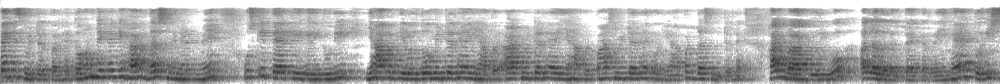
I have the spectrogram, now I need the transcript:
पैंतीस मीटर पर है। तो हम देखें कि हर दस मिनट में उसकी तय की गई दूरी। यहाँ पर केवल दो मीटर है, यहाँ पर आठ मीटर है, यहाँ पर पाँच मीटर है और यहाँ पर दस मीटर है। हर बार दूरी वो अलग अलग तय कर रही है। तो इस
